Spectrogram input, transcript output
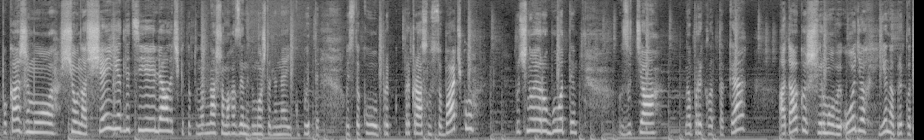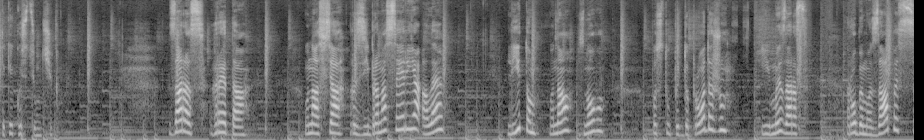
Покажемо, що у нас ще є для цієї лялечки. Тобто в нашому магазині ви можете для неї купити ось таку прекрасну собачку ручної роботи, взуття, наприклад, таке. А також фірмовий одяг є, наприклад, такий костюмчик. Зараз Грета у нас вся розібрана серія, але літом вона знову поступить до продажу. І ми зараз робимо запис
